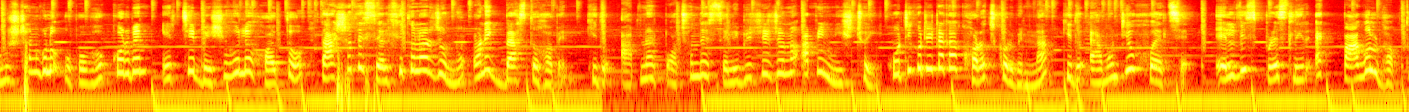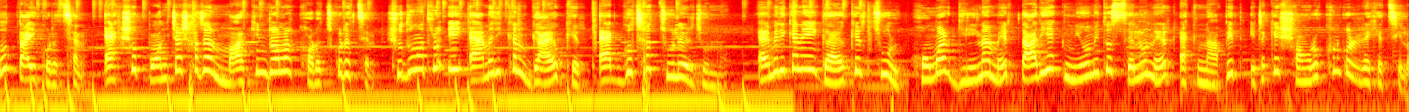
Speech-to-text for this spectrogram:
অনুষ্ঠানগুলো উপভোগ করবেন, এর চেয়ে বেশি হলে হয়তো তার সাথে সেলফি তোলার জন্য অনেক ব্যস্ত হবেন। কিন্তু আপনার পছন্দের সেলিব্রিটির জন্য আপনি নিশ্চয়ই কোটি কোটি টাকা খরচ করবেন না, কিন্তু এমনটিও হয়েছে। এলভিস প্রেসলির এক পাগল ভক্ত তাই করেছেন। একশো পঞ্চাশ হাজার মার্কিন ডলার খরচ করেছেন, শুধুমাত্র এই আমেরিকান গায়কের একগোছা চুলের জন্য। আমেরিকান এই গায়কের চুল হোমার গিল নামের তারই এক নিয়মিত সেলুনের এক নাপিত এটাকে সংরক্ষণ করে রেখেছিল।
